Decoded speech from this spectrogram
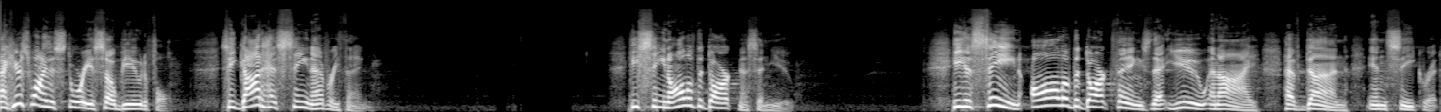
Now, here's why this story is so beautiful. See, God has seen everything. He's seen all of the darkness in you. He has seen all of the dark things that you and I have done in secret.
